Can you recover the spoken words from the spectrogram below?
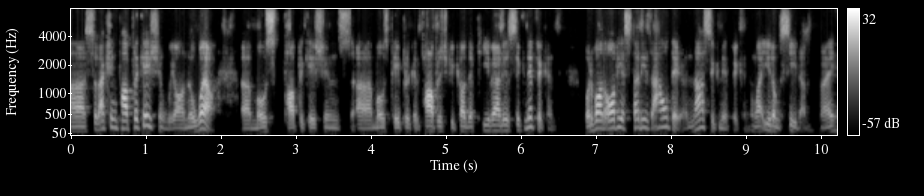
Uh, selection publication, we all know well. Uh, most publications, uh, most papers get published because the p-value is significant. What about all the studies out there not significant? Why you don't see them, right?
